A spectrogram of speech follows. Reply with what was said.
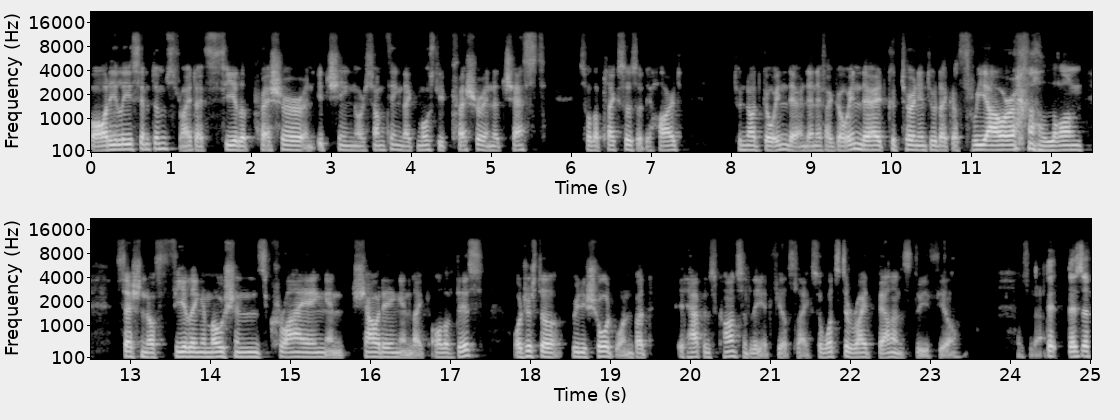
bodily symptoms, right? I feel a pressure, an itching, or something like mostly pressure in the chest, solar plexus, or the heart to not go in there. And then if I go in there, it could turn into like a three hour long session of feeling emotions, crying and shouting and like all of this, or just a really short one. But it happens constantly, it feels like. So, what's the right balance, do you feel? There's a,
